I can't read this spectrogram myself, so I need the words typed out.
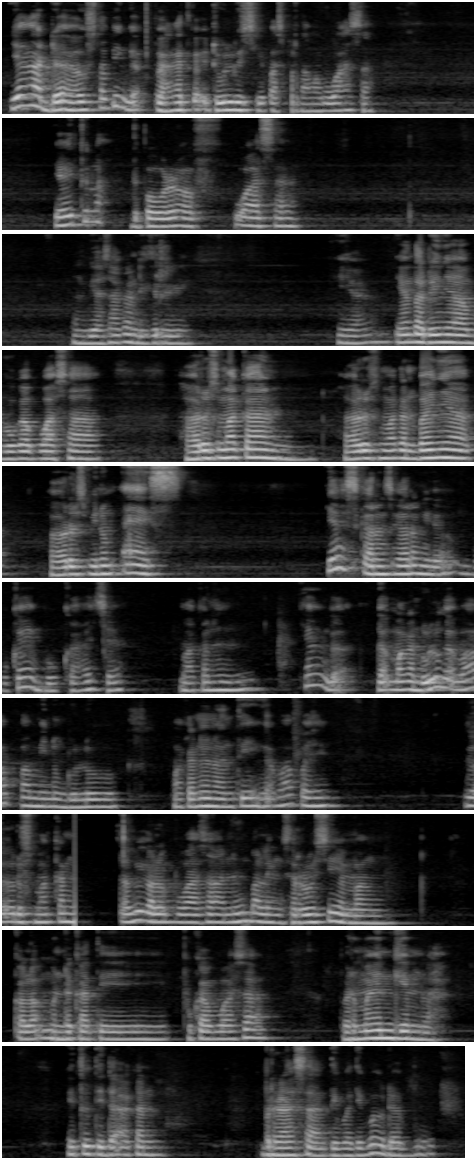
ya ada haus tapi nggak banget kayak dulu sih pas pertama puasa. Ya itulah the power of puasa. Membiasakan diri. Iya yang tadinya buka puasa harus makan harus makan banyak harus minum es. Ya sekarang sekarang ya buka ya buka aja. Makan ya nggak nggak makan dulu nggak apa-apa minum dulu makannya nanti nggak apa-apa sih. Nggak harus makan. Tapi kalau puasa ini paling seru sih emang kalau mendekati buka puasa bermain game lah. Itu tidak akan berasa tiba-tiba udah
